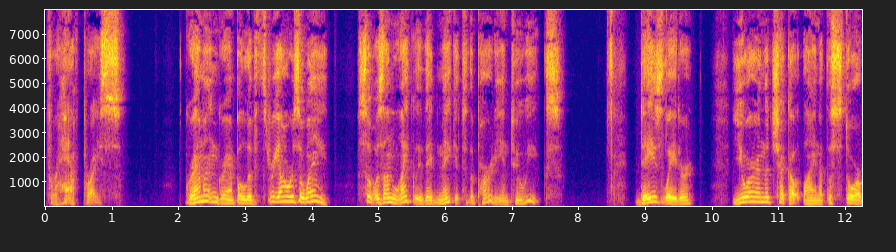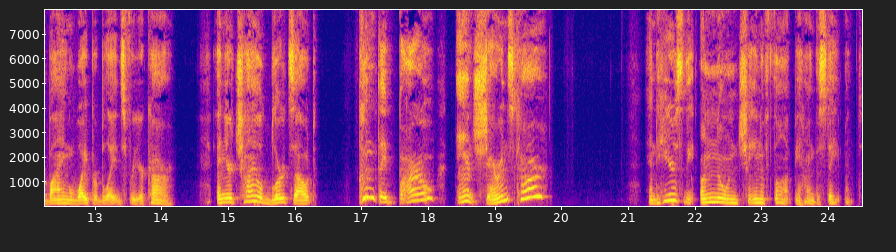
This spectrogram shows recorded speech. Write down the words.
for half price. Grandma and Grandpa lived three hours away, so it was unlikely they'd make it to the party in two weeks. Days later, you are in the checkout line at the store buying wiper blades for your car, and your child blurts out, Couldn't they borrow Aunt Sharon's car? And here's the unknown chain of thought behind the statement.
